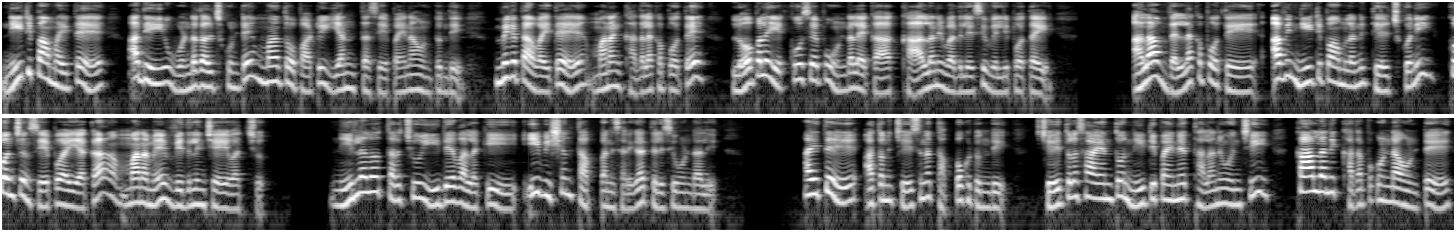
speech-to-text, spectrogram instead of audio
నీటి పాము అయితే అది ఉండదలుచుకుంటే మనతో పాటు ఎంతసేపైనా ఉంటుంది. మిగతావైతే మనం కదలకపోతే లోపల ఎక్కువసేపు ఉండలేక కాళ్ళని వదిలేసి వెళ్ళిపోతాయి. అలా వెళ్ళకపోతే అవి నీటి పాములని తేల్చుకొని కొంచెం సేపు అయ్యాక మనమే విదిలించేయవచ్చు. నీళ్ళలో తరచూ ఈదే వాళ్ళకి ఈ విషయం తప్పనిసరిగా తెలిసి ఉండాలి. అయితే అతను చేసిన తప్పొకటి ఉంది చేతుల సాయంతో నీటిపైనే తలని ఉంచి కాళ్ళని కదపకుండా ఉంటే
